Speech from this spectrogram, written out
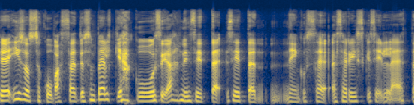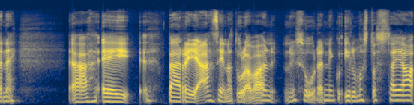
isossa kuvassa, että jos on pelkkiä kuusia, niin sitten, sitten niin kuin se, se riski sille, että ne ää, ei pärjää siinä tulevaisuuden niin kuin ilmastossa ja,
